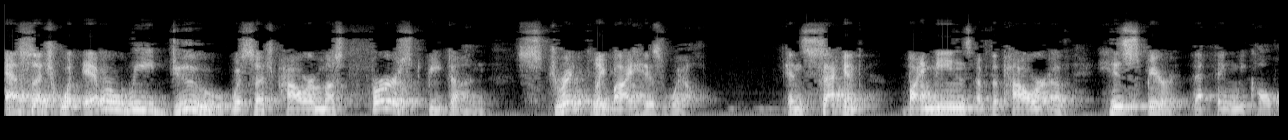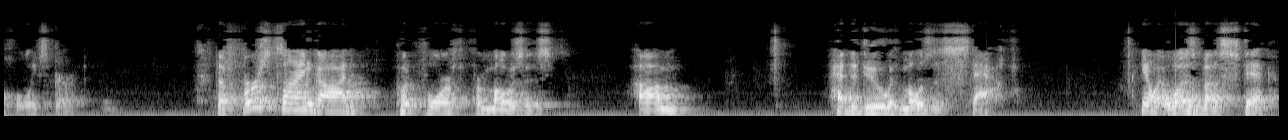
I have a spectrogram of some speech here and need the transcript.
As such, whatever we do with such power must first be done strictly by His will. And second, by means of the power of his Spirit, that thing we call the Holy Spirit. The first sign God put forth for Moses um, had to do with Moses' staff. You know, it was but a stick,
